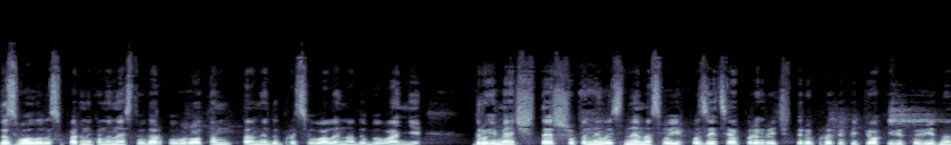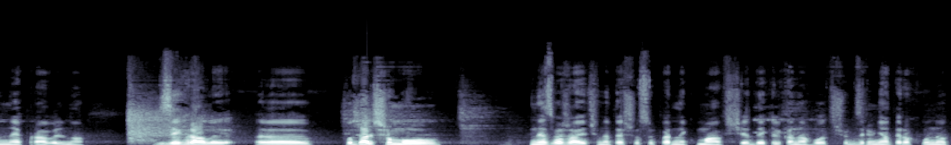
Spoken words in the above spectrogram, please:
дозволили супернику нанести удар по воротам та не допрацювали на добиванні. Другий м'яч теж опинились не на своїх позиціях при грі 4 проти 5 і відповідно неправильно зіграли. Е, подальшому, незважаючи на те, що суперник мав ще декілька нагод, щоб зрівняти рахунок,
